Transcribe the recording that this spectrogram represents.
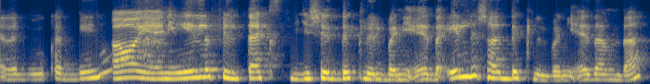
اللي بيبقوا كاتبينه. آه يعني إيه اللي في ال text يشدك للبني آدم؟ إيه اللي شدك للبني آدم ده؟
